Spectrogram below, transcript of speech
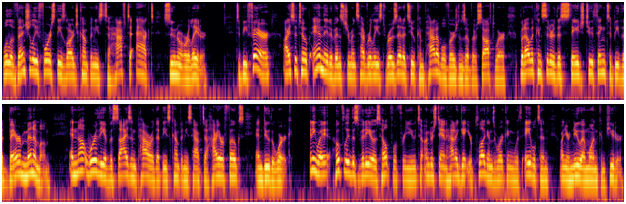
will eventually force these large companies to have to act sooner or later. To be fair, iZotope and Native Instruments have released Rosetta 2 compatible versions of their software, but I would consider this Stage 2 thing to be the bare minimum and not worthy of the size and power that these companies have to hire folks and do the work. Anyway, hopefully this video is helpful for you to understand how to get your plugins working with Ableton on your new M1 computer.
